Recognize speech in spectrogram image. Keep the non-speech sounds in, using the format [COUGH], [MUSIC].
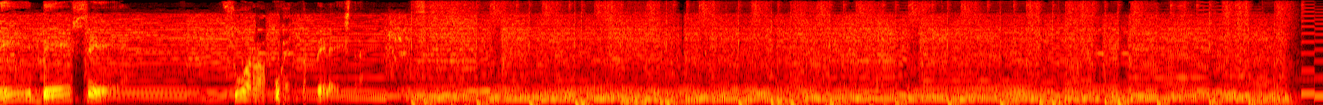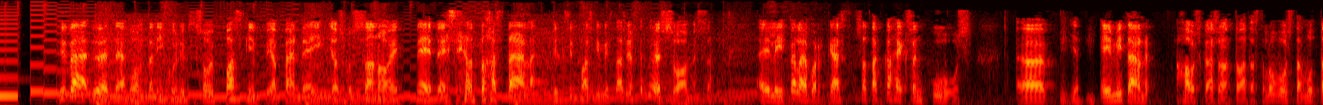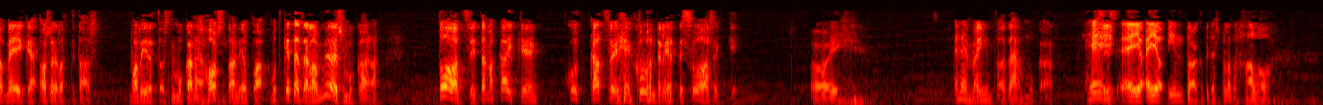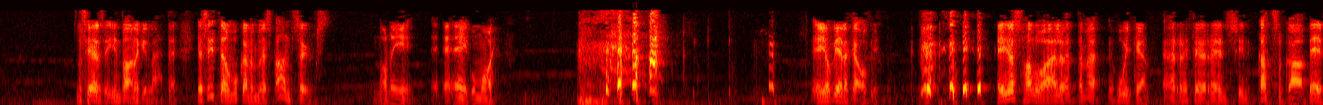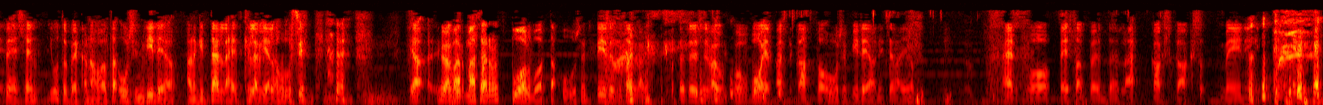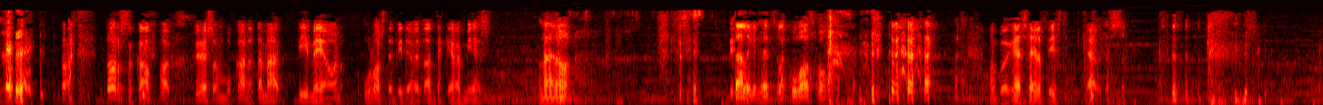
BBC. Suoraa puhetta peleistä. Hyvää yötä ja huomenta niin kuin yksi Suomen paskimpia bändejä joskus sanoi. BBC on taas täällä yksi paskimmista asioista myös Suomessa. Eli Pelaajapodcast 186. Öö, ja ei mitään hauskaa sanottavaa tuosta luvusta, mutta meikä Oselotti taas valitettavasti mukana ja hostaan jopa. Mutta ketä täällä on myös mukana? Tootsi, tämä kaikkien ku- katsojien kuuntelijoiden suosikki. Oi. Enemmän intoa tähän mukaan. Hei! Siis ei, oo, ei oo intoa, kun pitäisi pelata Haloa. No siellä se into ainakin lähtee. Ja sitten on mukana myös Antseks. No niin, e- e- ei kun moi. [LAUGHS] Ei ole vieläkään opittu. [LAUGHS] Ei jos haluaa älyä tämä huikean referenssin, katsokaa BBCn YouTube-kanavalta uusin video. Ainakin tällä hetkellä vielä uusin. [LAUGHS] ja hyvä, kun- Varmaan seuraavat puoli vuotta uusin. Niin se mutta hyvä, mutta se olisi hyvä, kun, kun vuoden päästä katsoo uusi video, niin siellä on jo NK vessanpöntöllä 22 meininki. [LAUGHS] Torsukamppa myös on mukana. Tämä Vimeon ulostevideoitaan tekevä mies. Näin on. [LAUGHS] Tälläkin hetkellä kuvaushommissa. [LAUGHS] Onko oikein selfieistä käytössä?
